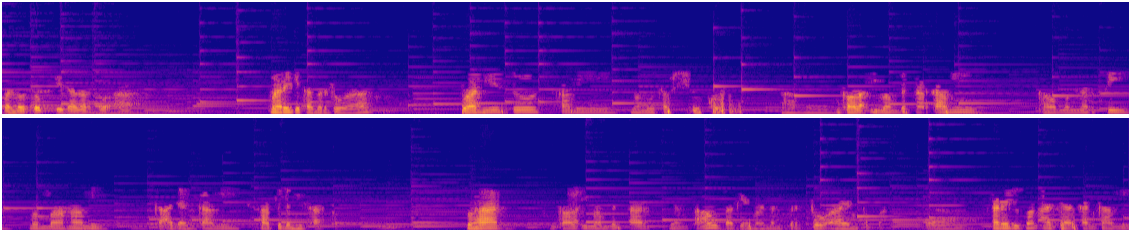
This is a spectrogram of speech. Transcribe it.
menutup di dalam doa. Mari kita berdoa. Tuhan Yesus, kami mengucap syukur. Amin. Engkaulah imam besar kami. Kau mengerti, memahami keadaan kami satu demi satu. Tuhan, Engkaulah imam besar yang tahu bagaimana berdoa yang tepat. Ya. Karena itu Tuhan ajarkan kami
